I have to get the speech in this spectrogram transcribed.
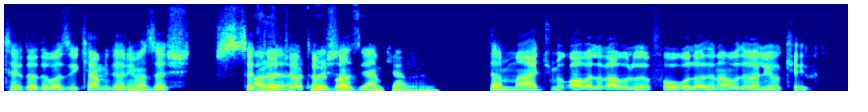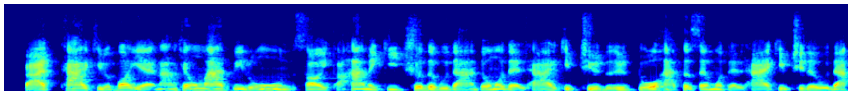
تعداد بازی کمی داریم ازش. سه تا آره بازی هم کمه. در مجموع قابل قبول بود فوق العاده نبوده ولی okay بود. بعد ترکیب بایرن هم که اومد بیرون سایت ها همه گیج شده بودن دو مدل ترکیب چی دو حتی سه مدل ترکیب چیده بودن.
